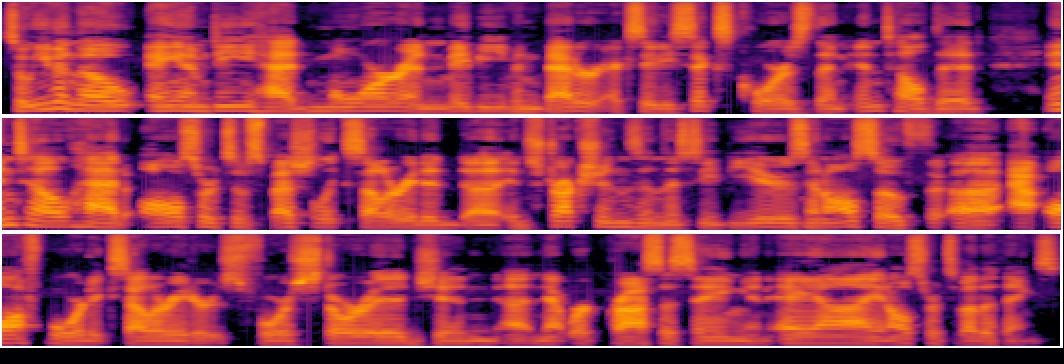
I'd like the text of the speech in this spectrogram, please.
So even though AMD had more and maybe even better x86 cores than Intel did, Intel had all sorts of special accelerated uh, instructions in the CPUs and also th- uh, offboard accelerators for storage and uh, network processing and AI and all sorts of other things.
